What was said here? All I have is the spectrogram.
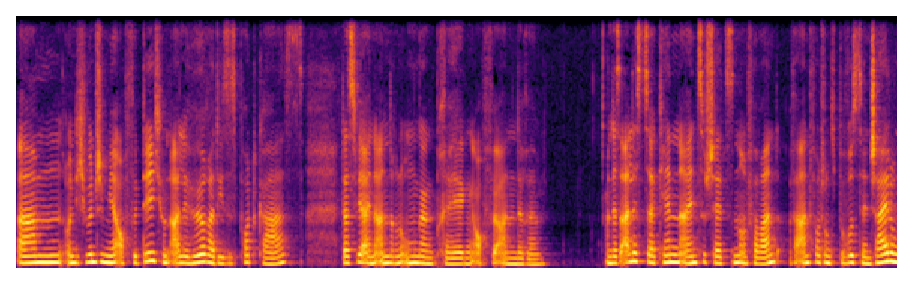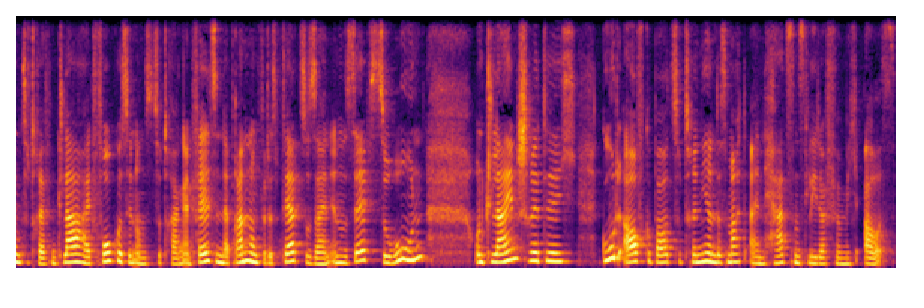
Ähm, und ich wünsche mir auch für dich und alle Hörer dieses Podcasts, dass wir einen anderen Umgang prägen, auch für andere. Und das alles zu erkennen, einzuschätzen und verantwortungsbewusste Entscheidungen zu treffen, Klarheit, Fokus in uns zu tragen, ein Fels in der Brandung für das Pferd zu sein, in uns selbst zu ruhen und kleinschrittig, gut aufgebaut zu trainieren, das macht einen Herzensleader für mich aus.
